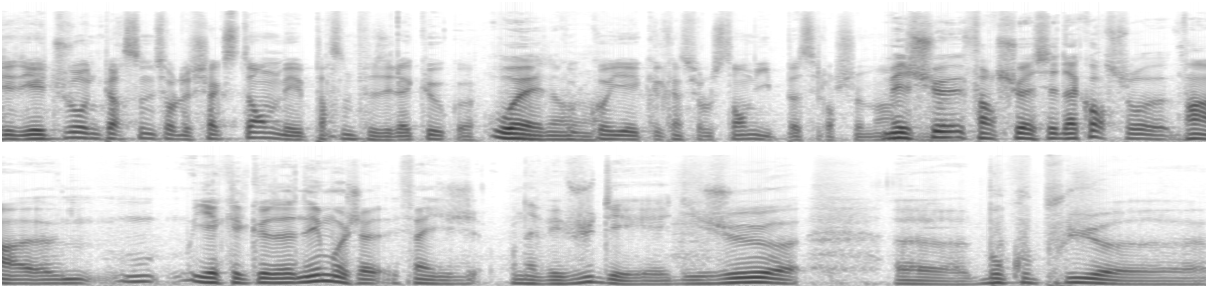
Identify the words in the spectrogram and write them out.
il y avait toujours une personne sur le chaque stand, mais personne faisait la queue quoi. Ouais, non, Quand- non. Quand il y avait quelqu'un sur le stand, ils passaient leur chemin. Mais je suis, enfin, je suis assez d'accord sur. Enfin, euh, il y a quelques années, moi, enfin, on avait vu des, des jeux euh, beaucoup plus. euh,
